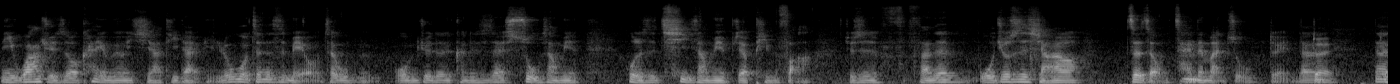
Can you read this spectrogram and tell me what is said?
你挖掘之后，看有没有其他替代品。如果真的是没有，在我们我们觉得可能是在树上面，或者是气上面比较贫乏。就是反正我就是想要这种才能满足。对，那那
